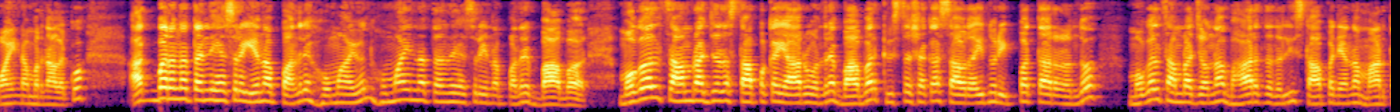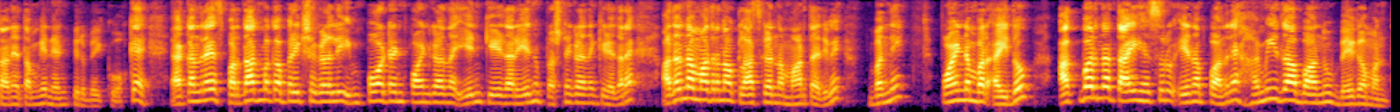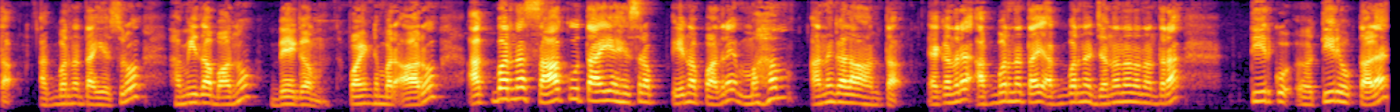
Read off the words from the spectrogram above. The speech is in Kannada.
ಪಾಯಿಂಟ್ ನಂಬರ್ ನಾಲ್ಕು. ಅಕ್ಬರನ ತಂದೆ ಹೆಸರು ಏನಪ್ಪ ಅಂದ್ರೆ ಹುಮಾಯೂನ್. ಹುಮಾಯೂನ್ನ ತಂದೆ ಹೆಸರು ಏನಪ್ಪ ಅಂದ್ರೆ ಬಾಬರ್. ಮೊಘಲ್ ಸಾಮ್ರಾಜ್ಯದ ಸ್ಥಾಪಕ ಯಾರು ಅಂದ್ರೆ ಬಾಬರ್? ಕ್ರಿಸ್ತ ಶಕ ಸಾವಿರದ ಐದುನೂರ ಇಪ್ಪತ್ತಾರರಂದು ಮೊಘಲ್ ಸಾಮ್ರಾಜ್ಯವನ್ನ ಭಾರತದಲ್ಲಿ ಸ್ಥಾಪನೆಯನ್ನ ಮಾಡ್ತಾನೆ. ತಮಗೆ ನೆನಪಿರಬೇಕು, ಓಕೆ? ಯಾಕಂದ್ರೆ ಸ್ಪರ್ಧಾತ್ಮಕ ಪರೀಕ್ಷೆಗಳಲ್ಲಿ ಇಂಪಾರ್ಟೆಂಟ್ ಪಾಯಿಂಟ್ಗಳನ್ನು ಏನು ಕೇಳಿದ್ದಾರೆ, ಏನು ಪ್ರಶ್ನೆಗಳನ್ನ ಕೇಳಿದ್ದಾರೆ, ಅದನ್ನ ಮಾತ್ರ ನಾವು ಕ್ಲಾಸ್ಗಳನ್ನು ಮಾಡ್ತಾ ಇದೀವಿ. ಬನ್ನಿ. ಪಾಯಿಂಟ್ ನಂಬರ್ ಐದು, ಅಕ್ಬರ್ನ ತಾಯಿ ಹೆಸರು ಏನಪ್ಪ ಅಂದ್ರೆ ಹಮೀದಾ ಬಾನು ಬೇಗಂ ಅಂತ. ಅಕ್ಬರ್ನ ತಾಯಿ ಹೆಸರು ಹಮೀದಾ ಬಾನು ಬೇಗಂ. ಪಾಯಿಂಟ್ ನಂಬರ್ ಆರು, ಅಕ್ಬರ್ನ ಸಾಕು ತಾಯಿಯ ಹೆಸರು ಏನಪ್ಪ ಅಂದ್ರೆ ಮಹಮ್ ಅನಗಳ ಅಂತ. ಯಾಕಂದ್ರೆ ಅಕ್ಬರ್ನ ತಾಯಿ ಅಕ್ಬರ್ನ ಜನನದ ನಂತರ ತೀರ್ಕು ತೀರಿ ಹೋಗ್ತಾಳೆ.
